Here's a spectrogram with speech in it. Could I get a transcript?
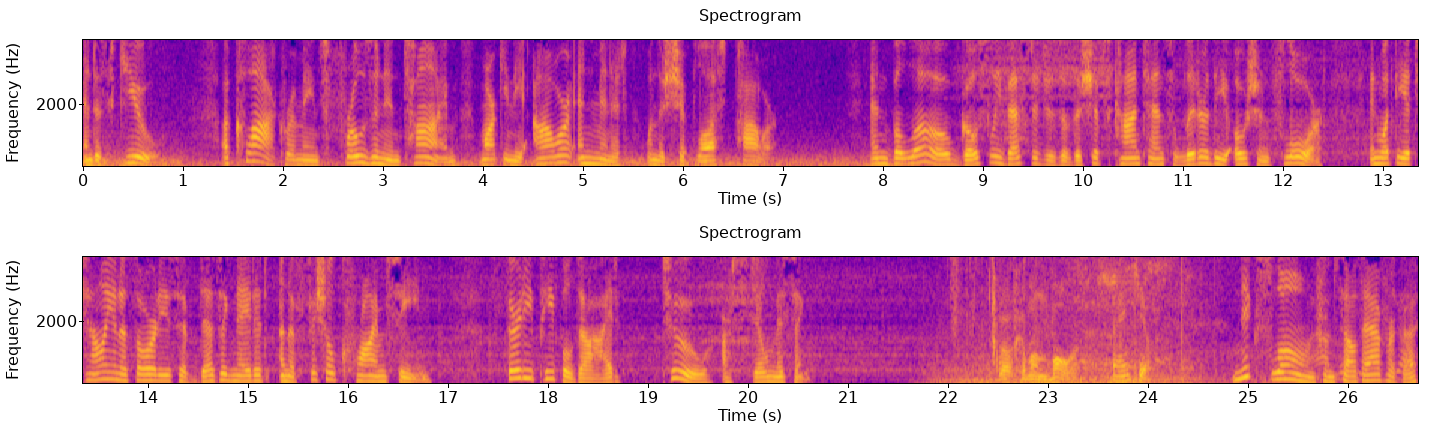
and askew. A clock remains frozen in time, marking the hour and minute when the ship lost power. And below, ghostly vestiges of the ship's contents litter the ocean floor in what the Italian authorities have designated an official crime scene. Thirty people died, two are still missing. Welcome on board. Thank you. Nick Sloane from South Africa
